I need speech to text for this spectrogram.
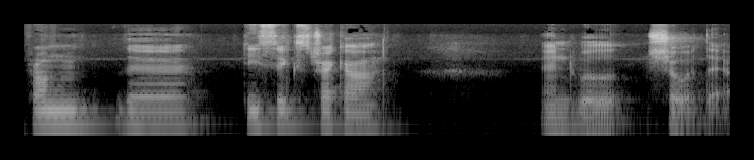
from the D6 tracker and we'll show it there.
